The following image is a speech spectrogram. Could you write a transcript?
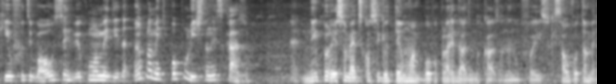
que o futebol serviu como uma medida amplamente populista nesse caso. É, nem por isso o Médici conseguiu ter uma boa popularidade, no caso, né? Não foi isso que salvou também.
